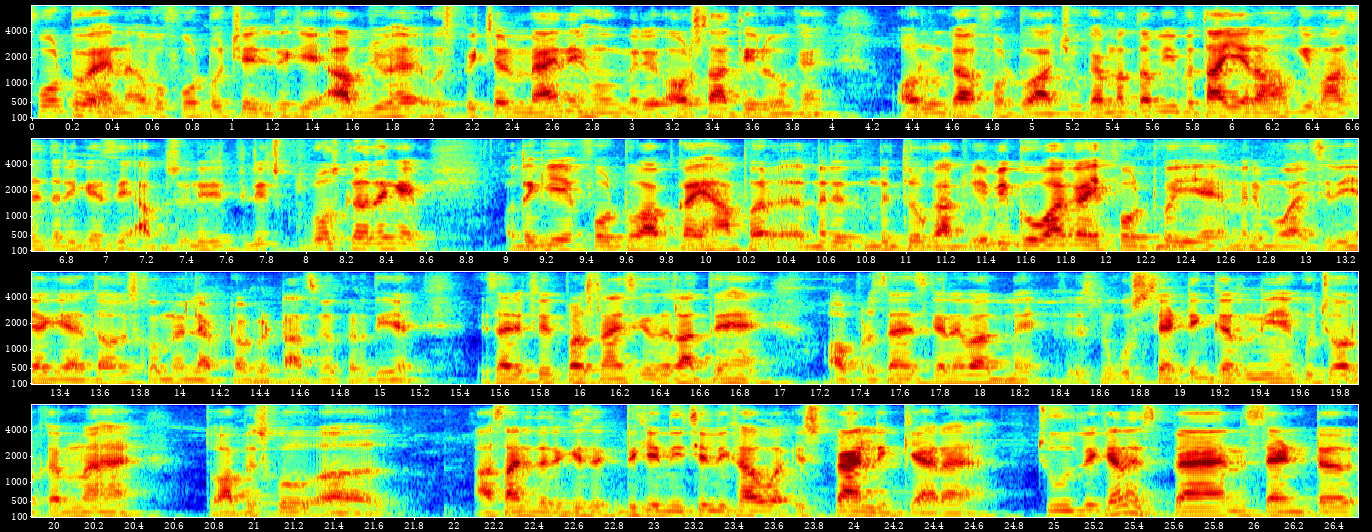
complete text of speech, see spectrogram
फ़ोटो है ना, वो फ़ोटो चेंज देखिए अब जो है उस पिक्चर में नहीं हूँ, मेरे और साथी लोग हैं और उनका फ़ोटो आ चुका है। मतलब ये बता ही रहा हूँ कि वहाँ से तरीके से आप प्लीज़ क्लोज कर देंगे। और देखिए, ये फ़ोटो आपका यहाँ पर मेरे मित्रों का, ये भी गोवा का ही फ़ोटो ही है, मेरे मोबाइल से लिया गया था और इसको हमने लैपटॉप में ट्रांसफ़र कर दिया है। ये सारे फिर पर्सनलाइज के अंदर आते हैं, और पर्सनलाइज करने के बाद में इसमें कुछ सेटिंग करनी है, कुछ और करना है तो आप इसको आसानी तरीके से देखिए, नीचे लिखा हुआ स्पैन लिख के आ रहा है। चूज़ लिखा ना स्पैन सेंटर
